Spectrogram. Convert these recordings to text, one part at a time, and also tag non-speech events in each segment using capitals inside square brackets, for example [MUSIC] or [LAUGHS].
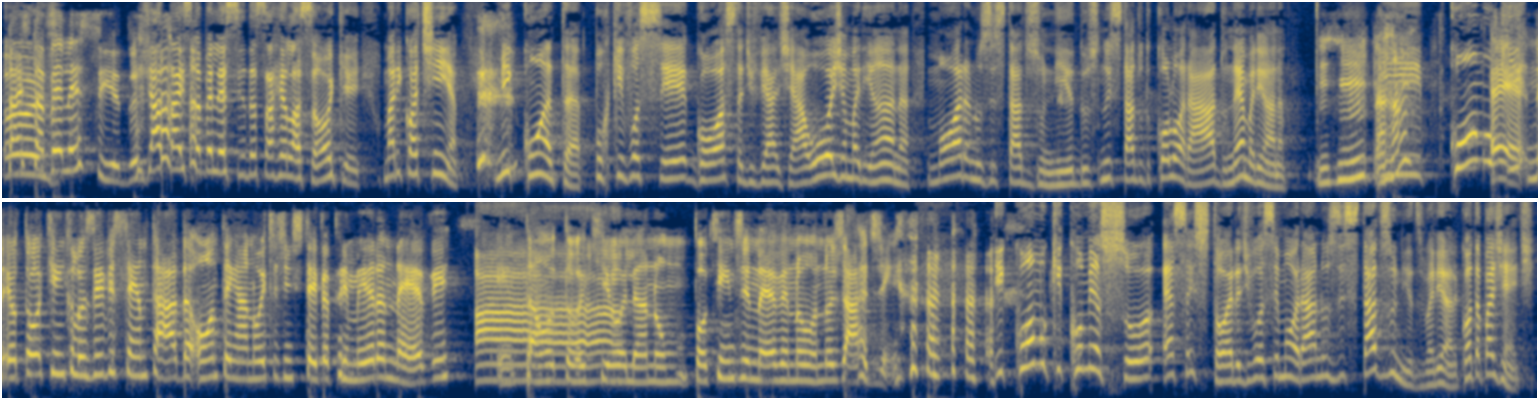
Tá estabelecido. Já tá estabelecida essa relação, ok. Maricotinha, me conta, porque você gosta de viajar. Hoje a Mariana mora nos Estados Unidos, no estado do Colorado, né, Mariana? Uhum, uhum. E como é, que... Eu tô aqui, inclusive, sentada. Ontem à noite a gente teve a primeira neve. Ah. Então eu tô aqui olhando um pouquinho de neve no, no jardim. [LAUGHS] e como que começou essa história de você morar nos Estados Unidos, Mariana? Conta pra gente.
